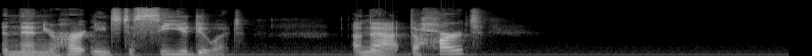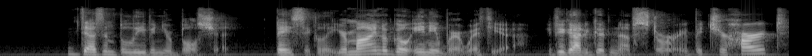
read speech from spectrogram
and then your heart needs to see you do it. And that the heart doesn't believe in your bullshit. basically. Your mind will go anywhere with you if you got a good enough story, but your heart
